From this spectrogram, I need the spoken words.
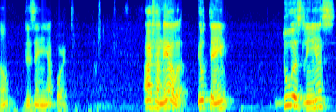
Então, desenhei a porta. A janela, eu tenho duas linhas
